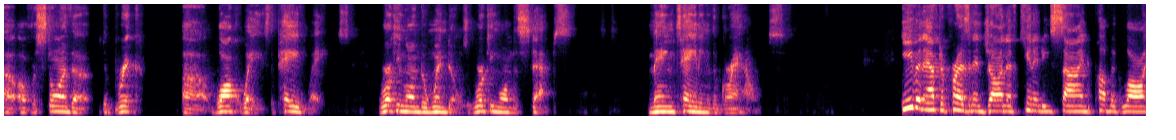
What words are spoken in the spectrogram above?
uh, of restoring the, the brick uh, walkways, the paveways, working on the windows, working on the steps, maintaining the grounds. Even after President John F. Kennedy signed Public Law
